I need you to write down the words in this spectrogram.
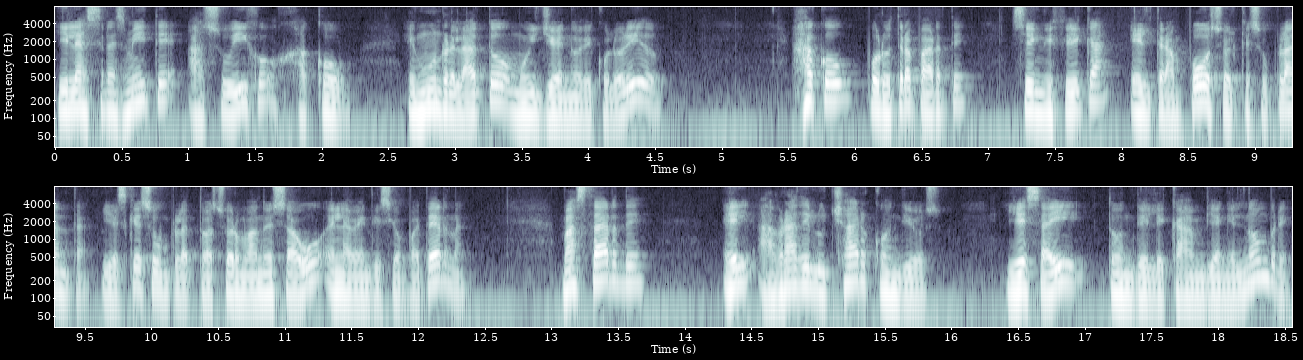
y las transmite a su hijo Jacob, en un relato muy lleno de colorido. Jacob, por otra parte, significa el tramposo, el que suplanta, y es que suplantó a su hermano Esaú en la bendición paterna. Más tarde, él habrá de luchar con Dios, y es ahí donde le cambian el nombre.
